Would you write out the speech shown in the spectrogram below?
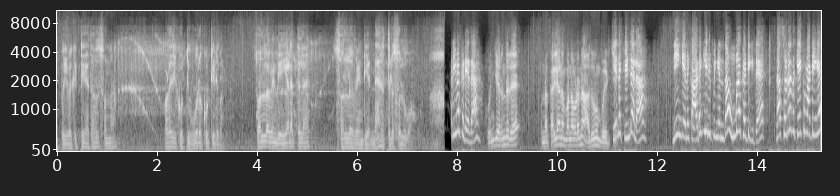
இப்ப இவகிட்ட ஏதாவது சொன்னா வளரி கொட்டி ஊரை கூட்டிடுவேன். சொல்ல வேண்டிய இடத்துல சொல்ல வேண்டிய நேரத்துல சொல்லுவோம். அறிவா கிடையாதா? கொஞ்சம் இருந்தது. உன்னை கல்யாணம் பண்ண உடனே அதுவும் போயிடுச்சு. என்ன கிண்டலா? நீங்க எனக்கு அடங்கி இருப்பீங்கன்னு தான் உங்களை கட்டிக்கிட்டேன். நான் சொல்றத கேட்க மாட்டீங்க?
